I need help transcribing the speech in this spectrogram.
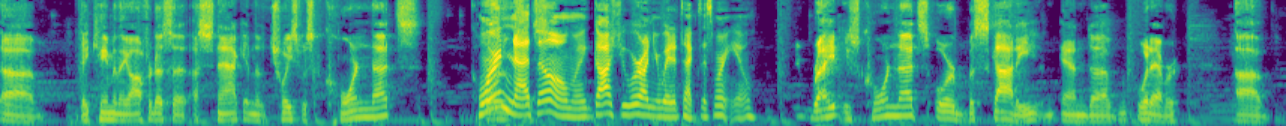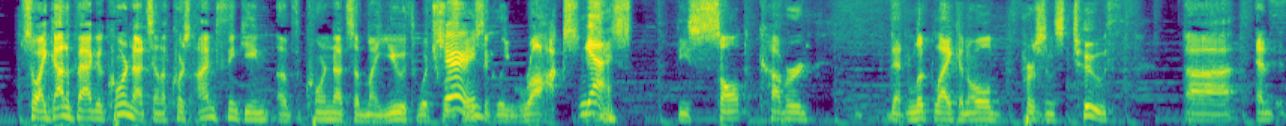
uh, they came and they offered us a, a snack, and the choice was corn nuts. Corn Or- nuts. Oh my gosh, you were on your way to Texas, weren't you? Right? It's corn nuts or biscotti and uh, whatever. Uh, so I got a bag of corn nuts, and of course, I'm thinking of corn nuts of my youth, which Sure. were basically rocks. Yeah. These, these salt covered that looked like an old person's tooth. Uh, and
